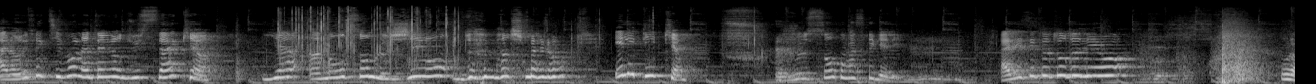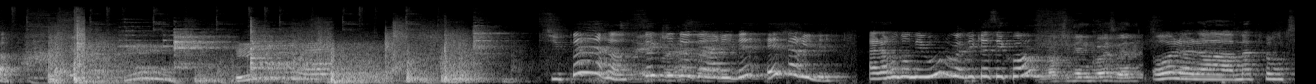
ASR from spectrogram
Alors effectivement, à l'intérieur du sac, il y a un ensemble géant de marshmallows et les pics. Je sens qu'on va se régaler. Allez, c'est au tour de Néo. Oula. Super Ce qui devait arriver est arrivé. Alors on en est où? Vous m'avez cassé quoi? Alors tu gagnes quoi, Swan? Oh là là, ma plante.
